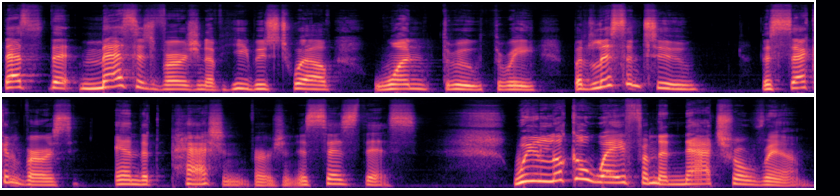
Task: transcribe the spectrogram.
That's the message version of Hebrews 12, 1 through 3. But listen to the second verse and the Passion version. It says this We look away from the natural realm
